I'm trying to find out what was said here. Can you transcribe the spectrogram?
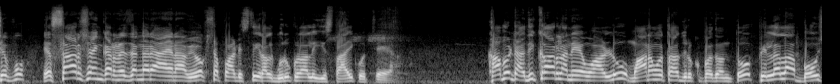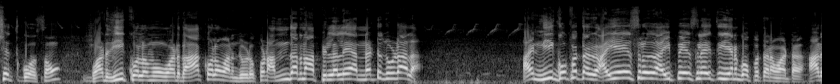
చెప్పు. ఎస్ఆర్ శంకర్ నిజంగానే ఆయన వివక్ష పాటిస్తే ఇలా గురుకులాలు ఈ స్థాయికి వచ్చాయా? కాబట్టి అధికారులు అనేవాళ్ళు మానవతా దృక్పథంతో పిల్లల భవిష్యత్తు కోసం వాడిది ఈ కులము వాడిది ఆ కులం అని చూడకుండా అందరు నా పిల్లలే అన్నట్టు చూడాలా? అది నీ గొప్పతనం ఐఏఎస్లు ఐపీఎస్లు అయితే ఈయన గొప్పతనం అనమాట ఆడ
